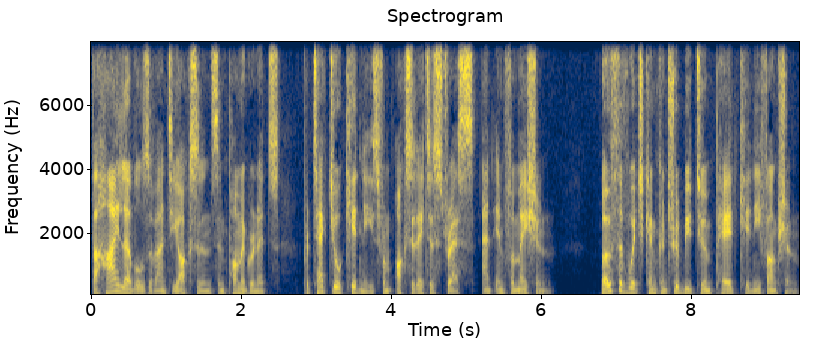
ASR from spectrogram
The high levels of antioxidants in pomegranates protect your kidneys from oxidative stress and inflammation, both of which can contribute to impaired kidney function.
